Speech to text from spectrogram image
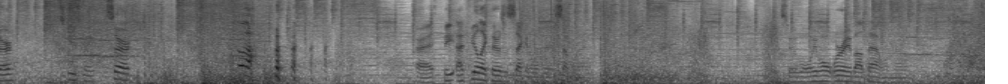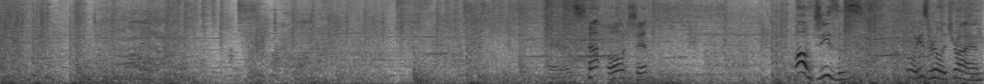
Sir? Excuse me, sir. Ah! Alright, I feel like there's a second one there somewhere. So we won't worry about that one though. There it is. oh shit. Oh Jesus! Oh, he's really trying.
